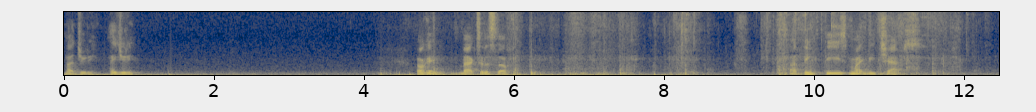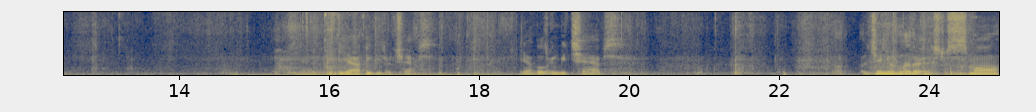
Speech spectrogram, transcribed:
Not Judy. Hey, Judy. Okay, back to the stuff. I think these might be chaps. Yeah, I think these are chaps. Yeah, those are gonna be chaps. Genuine leather, extra small.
